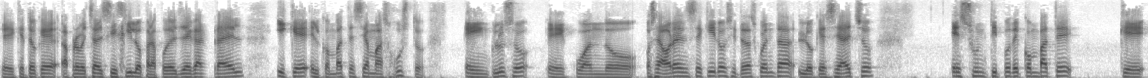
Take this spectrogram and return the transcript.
eh, que tengo que aprovechar el sigilo para poder llegar a él y que el combate sea más justo. E incluso eh, cuando... O sea, ahora en Sekiro, si te das cuenta, lo que se ha hecho es un tipo de combate que...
